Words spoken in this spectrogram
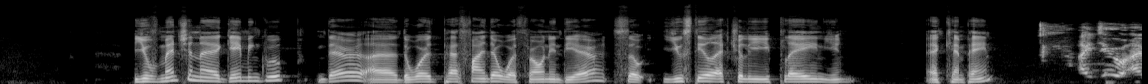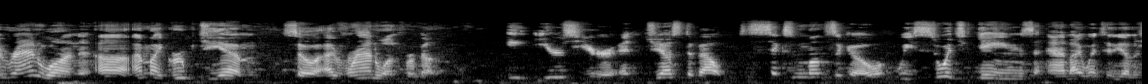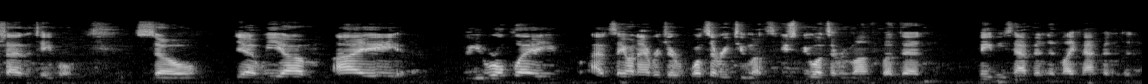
You've mentioned a gaming group there. Uh, the word Pathfinder was thrown in the air. So you still actually play in a campaign? I do. I ran one. Uh, I'm my group GM, so I've ran one for about eight years here. And just about six months ago, we switched games, and I went to the other side of the table. So yeah, we um, I we role play. I would say on average every, once every two months. It used to be once every month, but then babies happened and life happened and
